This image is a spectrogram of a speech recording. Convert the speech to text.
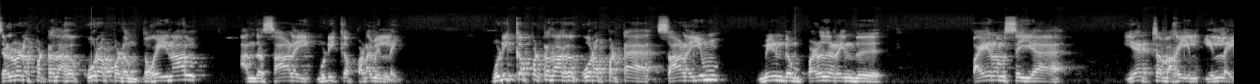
செலவிடப்பட்டதாக கூறப்படும் தொகையினால் அந்த சாலை முடிக்கப்படவில்லை. முடிக்கப்பட்டதாக கூறப்பட்ட சாலையும் மீண்டும் பழுதடைந்து பயணம் செய்ய ஏற்ற வகையில் இல்லை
